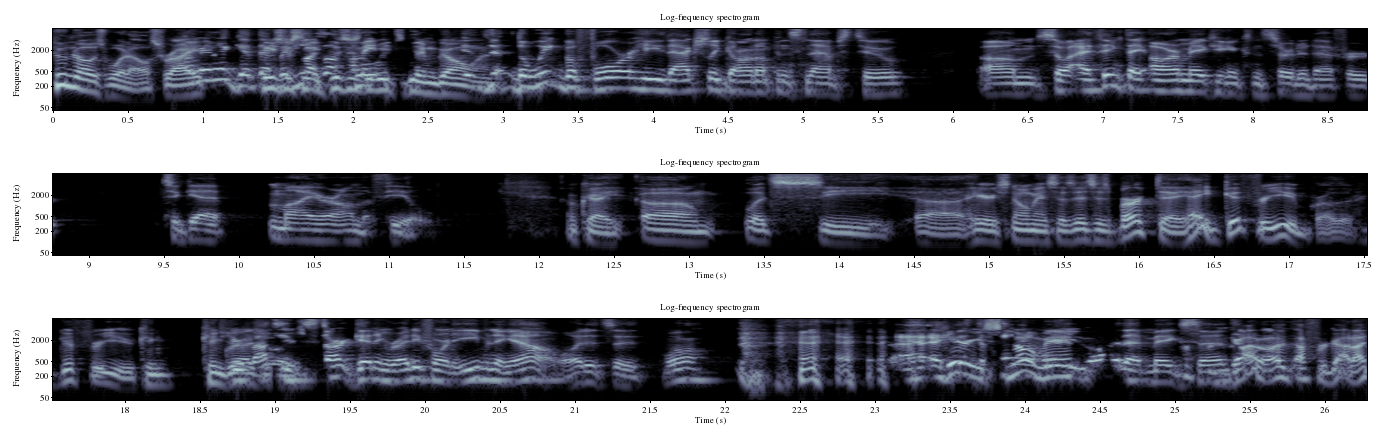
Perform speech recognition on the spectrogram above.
who knows what else, right?" I mean, I get that. He's just like this is I mean, the week to get him going. The, the week before, he'd actually gone up in snaps too. Um, so I think they are making a concerted effort to get Mayer on the field. Okay. Um, let's see. Uh, Harry Snowman says it's his birthday. Hey, good for you, brother. Good for you. Con- congratulations. You're about to start getting ready for an evening out. What is it? Well, I Harry Snowman. that makes sense. I forgot. I, I, forgot. I,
